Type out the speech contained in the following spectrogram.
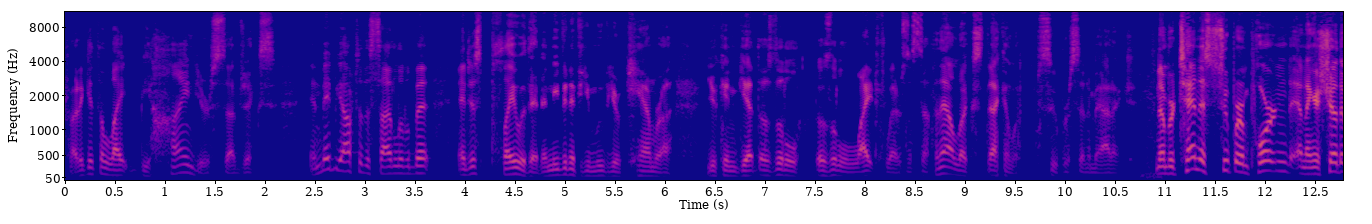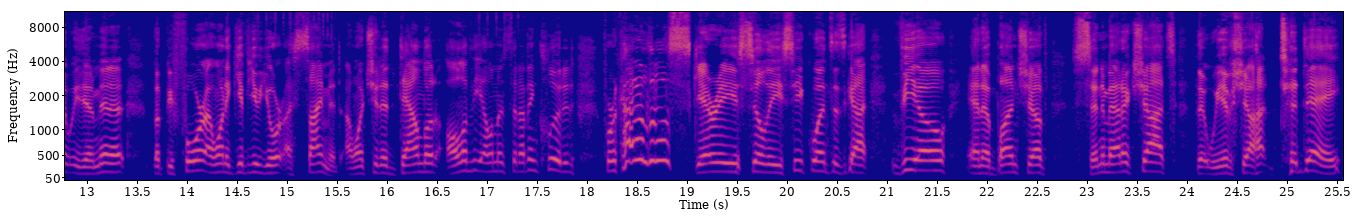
try to get the light behind your subjects and maybe off to the side a little bit and just play with it. And even if you move your camera, you can get those little those little light flares and stuff. And that looks that can look super cinematic. Number 10 is super important, and I'm gonna share that with you in a minute. But before I want to give you your assignment, I want you to download all of the elements that I've included for a kind of little scary, silly sequence. It's got VO and a bunch of cinematic shots that we have shot today.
